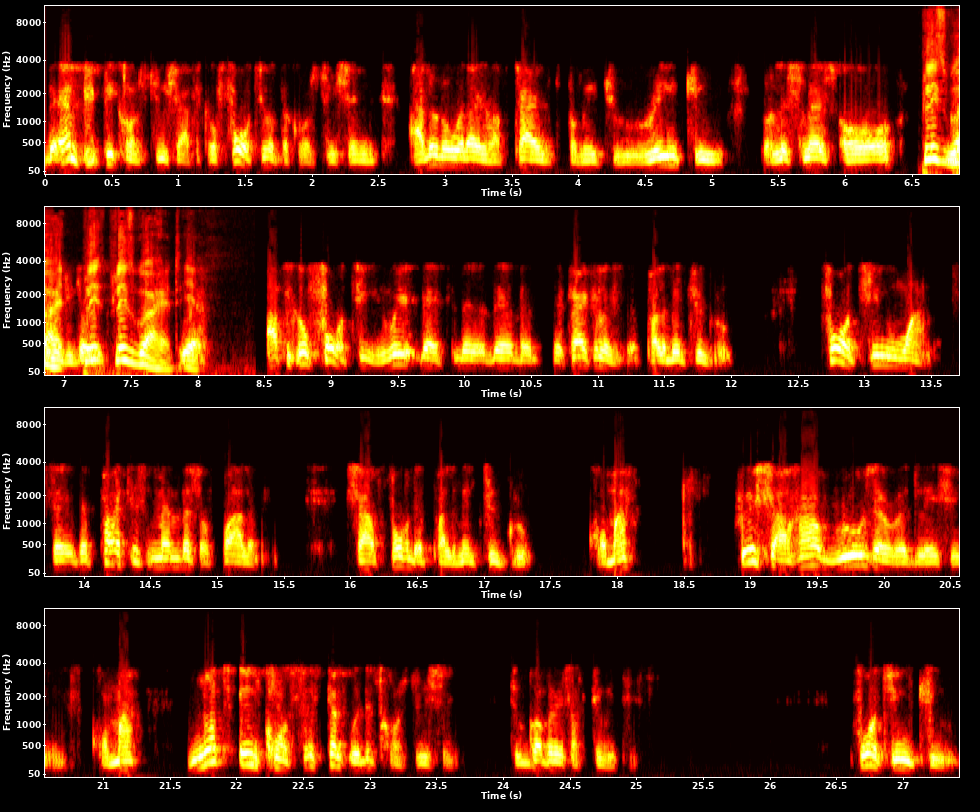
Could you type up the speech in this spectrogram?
The NPP Constitution, Article 14 of the Constitution. I don't know whether you have time for me to read to your listeners or Please go ahead. Please, please go ahead. yeah. Article 14, we- the, the, the, the, the title is the parliamentary group. 14.1 says the party's members of parliament shall form the parliamentary group, comma, which shall have rules and regulations, comma, not inconsistent with this constitution to govern its activities. 14.2,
